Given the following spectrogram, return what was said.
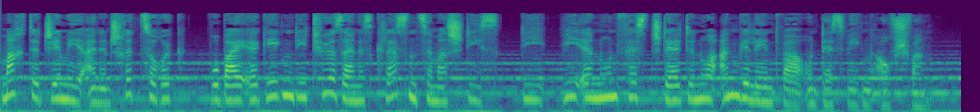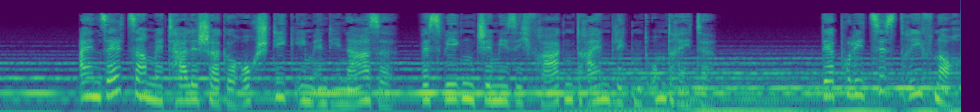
machte Jimmy einen Schritt zurück, wobei er gegen die Tür seines Klassenzimmers stieß, die, wie er nun feststellte nur angelehnt war und deswegen aufschwang. Ein seltsam metallischer Geruch stieg ihm in die Nase, weswegen Jimmy sich fragend reinblickend umdrehte. Der Polizist rief noch,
